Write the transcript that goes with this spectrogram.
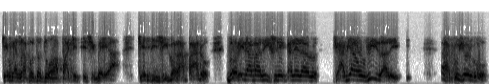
και έβγαζα από τον του απάκι τη σημαία και τη σίγουρα πάνω. Μπορεί να μας δείξουν κανένα καμιά οβίδα λέει. Ακούς Γιώργο.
